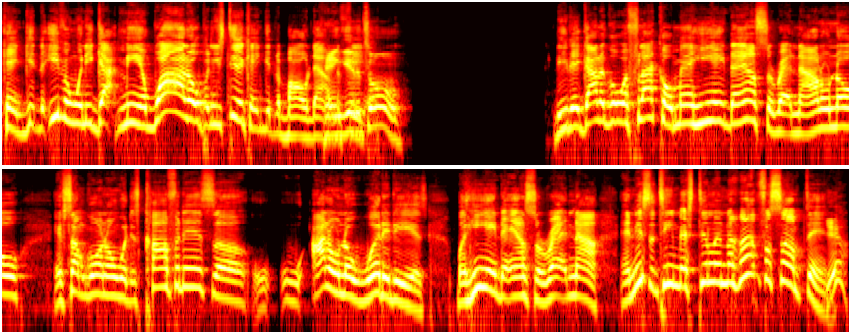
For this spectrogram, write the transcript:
can't get the even when he got men wide open, he still can't get the ball down. Can't get it to him. D, they gotta go with Flacco, man. He ain't the answer right now. I don't know if something going on with his confidence. Uh, I don't know what it is, but he ain't the answer right now. And this is a team that's still in the hunt for something. Yeah.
